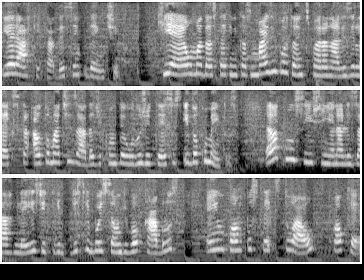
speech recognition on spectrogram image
hierárquica descendente, que é uma das técnicas mais importantes para análise léxica automatizada de conteúdos de textos e documentos. Ela consiste em analisar leis de distribuição de vocábulos em um corpus textual qualquer.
